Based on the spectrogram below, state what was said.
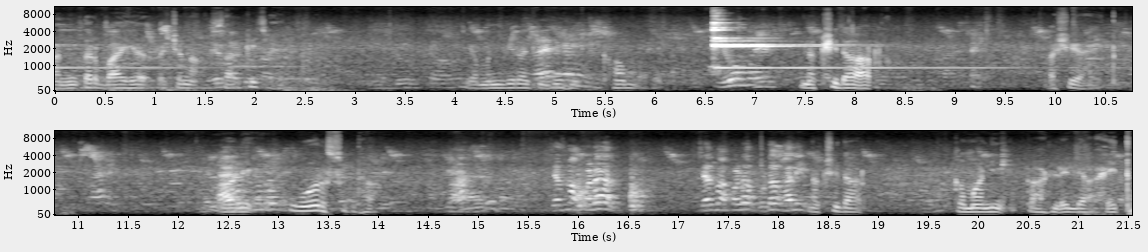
आंतरबाह्य रचना सारखीच आहे. या मंदिराचे जे हे खांब आहेत नक्षीदार असे आहेत आणि वर सुद्धा नक्षीदार कमानी काढलेल्या आहेत.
